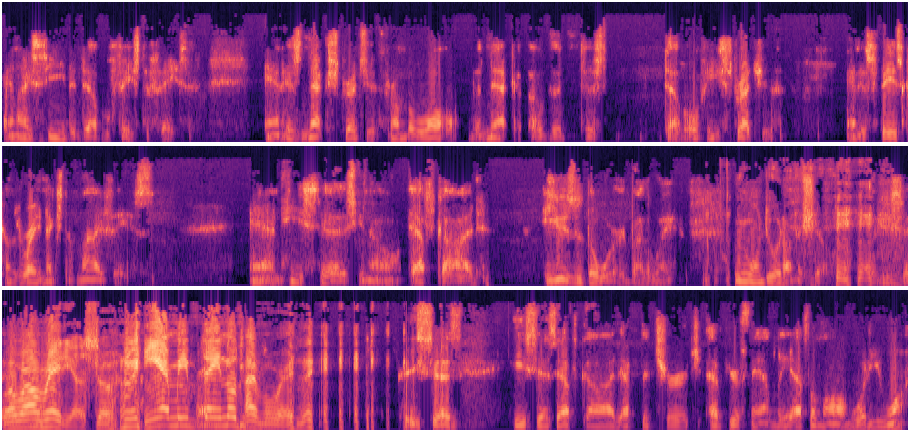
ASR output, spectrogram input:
and I see the devil face to face, and his neck stretches from the wall, the neck of the this devil. He stretches, and his face comes right next to my face and he says, you know, F God. He uses the word, by the way. We won't do it on the show. Says, well, we're on radio, so you hear me saying no type of word. he says, he says, F God, F the church, F your family, F them all. What do you want?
